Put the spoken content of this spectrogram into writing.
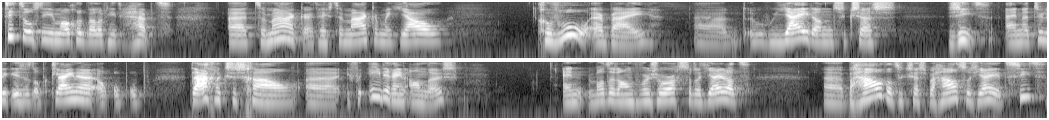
titels die je mogelijk wel of niet hebt uh, te maken. Het heeft te maken met jouw gevoel erbij, uh, hoe jij dan succes ziet. En natuurlijk is het op kleine, op, op, dagelijkse schaal uh, voor iedereen anders. En wat er dan voor zorgt zodat jij dat uh, behaalt, dat succes behaalt zoals jij het ziet,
